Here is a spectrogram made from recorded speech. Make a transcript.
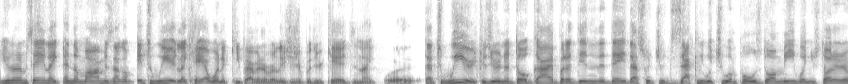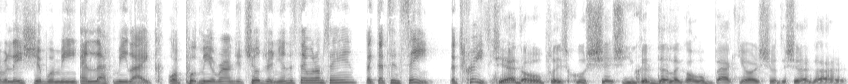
you know what I'm saying? Like and the mom is not gonna it's weird, like, hey, I want to keep having a relationship with your kids. And like What? that's weird because you're an adult guy, but at the end of the day, that's what you exactly what you imposed on me when you started a relationship with me and left me like or put me around your children. You understand what I'm saying? Like that's insane. That's crazy. She had the whole play school shit. She, you could have done like a whole backyard shoot. the shit I got her.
